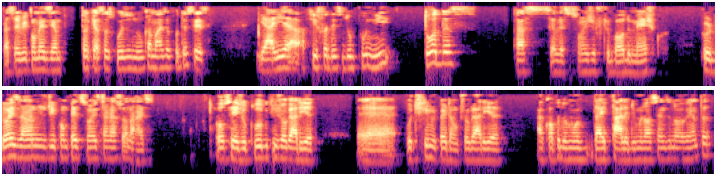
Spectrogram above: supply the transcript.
para servir como exemplo para que essas coisas nunca mais acontecessem. E aí a FIFA decidiu punir todas as seleções de futebol do México por dois anos de competições internacionais. Ou seja, o clube que jogaria, é, o time, perdão, que jogaria a Copa do Mundo da Itália de 1990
